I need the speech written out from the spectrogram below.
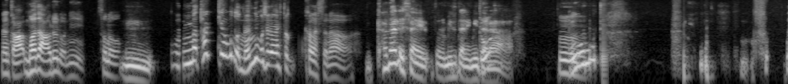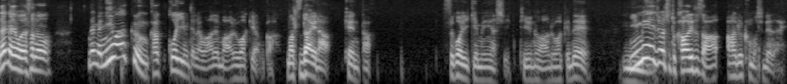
なんかまだあるのにそのうん、今卓球のことを何にも知らない人からしたら、ただでさえその水谷見たら、う？ん。どう思ってなんかでもそのなんか丹羽君かっこいいみたいなのはあれもあるわけやんか。松平健太。すごいイケメンやしっていうのはあるわけで、イメージ、ジはちょっと変わりつつああるかもしれない。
